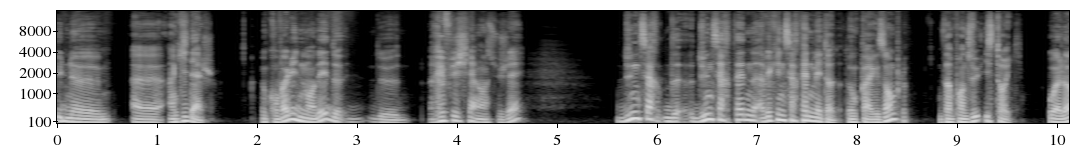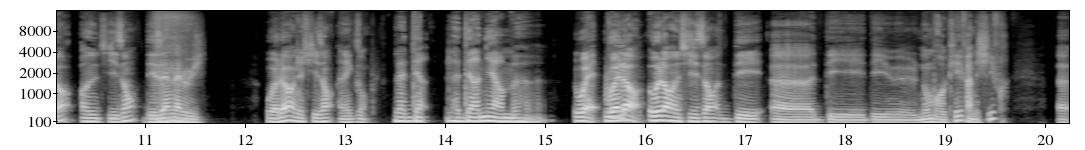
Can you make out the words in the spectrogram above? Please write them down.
une, euh, un guidage. Donc, on va lui demander de, de réfléchir à un sujet d'une cer- d'une certaine, avec une certaine méthode. Donc, par exemple, d'un point de vue historique. Ou alors en utilisant des analogies. Ou alors en utilisant un exemple. La, der- la dernière me. Ouais, ou Mm. alors, ou alors en utilisant des, euh, des, des euh, nombres clés, enfin des chiffres. Euh,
